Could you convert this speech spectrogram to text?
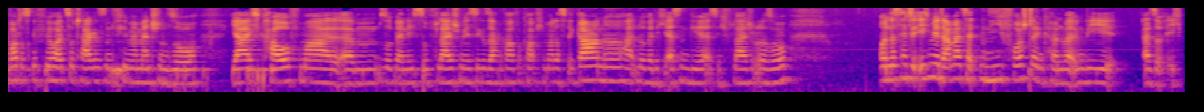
habe auch das Gefühl, heutzutage sind viel mehr Menschen so, ja, ich kaufe mal, ähm, so wenn ich so fleischmäßige Sachen kaufe, kaufe ich mal das Vegane, halt nur wenn ich essen gehe, esse ich Fleisch oder so. Und das hätte ich mir damals halt nie vorstellen können, weil irgendwie, also ich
